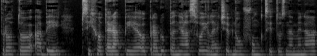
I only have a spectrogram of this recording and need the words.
pro to, aby psychoterapie opravdu plnila svoji léčebnou funkci. To znamená,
